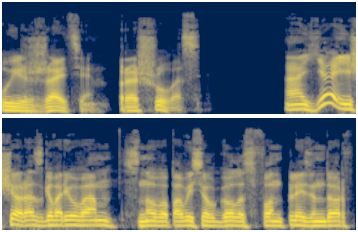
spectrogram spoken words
уезжайте, прошу вас». «А я еще раз говорю вам», — снова повысил голос фон Плезендорф,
